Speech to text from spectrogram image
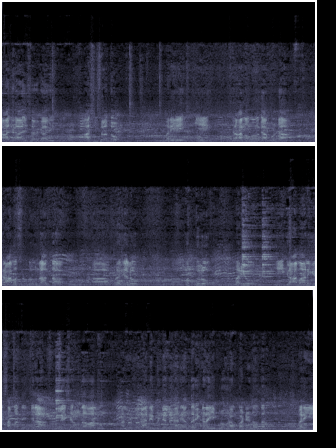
రాజరాజేశ్వర్ గారి ఆశీస్సులతో మరి ఈ గ్రామము కాకుండా గ్రామ చుట్టూ ఉన్న అంత ప్రజలు భక్తులు మరియు ఈ గ్రామానికి సంబంధించిన రిలేషన్ ఉన్న వాళ్ళు అల్లుళ్ళు కానీ బిడ్డలు కానీ అందరు ఇక్కడ ఈ ప్రోగ్రాంకు అటెండ్ అవుతారు. మరి ఈ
